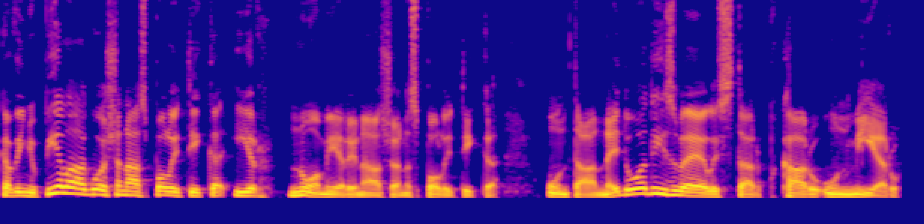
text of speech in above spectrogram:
ka viņu pielāgošanās politika ir nomierināšanas politika, un tā nedod izvēli starp karu un mieru,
